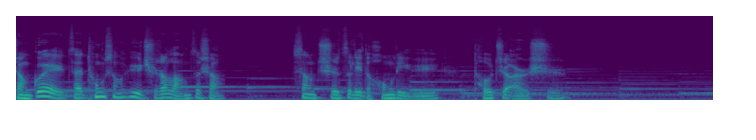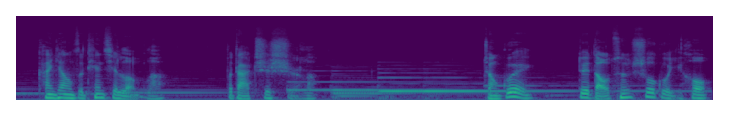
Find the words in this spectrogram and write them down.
掌柜在通向浴池的廊子上，向池子里的红鲤鱼投掷饵食。看样子天气冷了，不大吃食了。掌柜对岛村说过以后，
